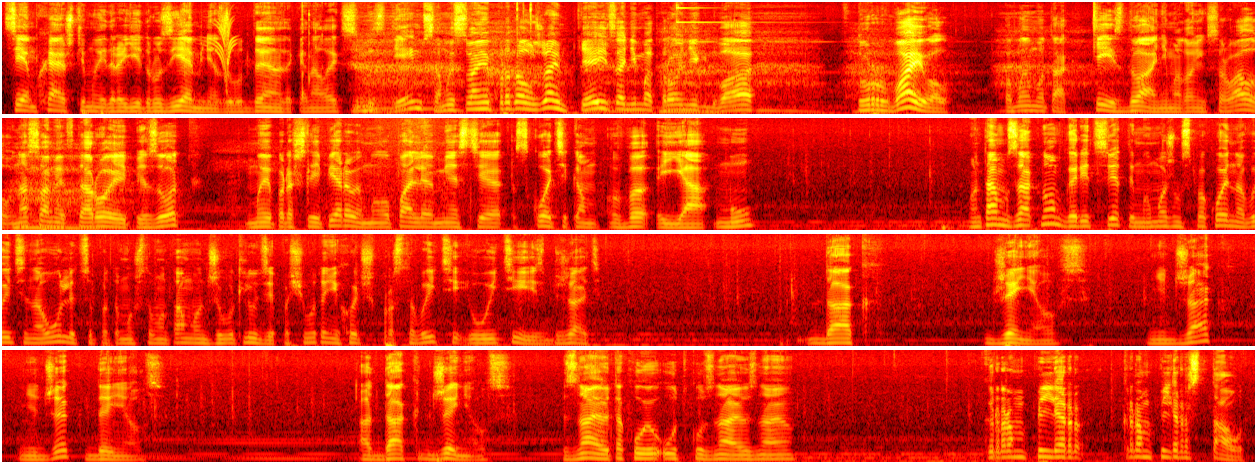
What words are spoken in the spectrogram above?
Всем хэшки, мои дорогие друзья, меня зовут Дэн, это канал Exodus Games, а мы с вами продолжаем кейс Animatronic 2 Survival. По-моему так, кейс 2 Animatronic Survival. У нас с вами второй эпизод. Мы прошли первый, мы упали вместе с котиком в яму. Вон там за окном горит свет, и мы можем спокойно выйти на улицу, потому что вон там вон живут люди. Почему ты не хочешь просто выйти и уйти, и сбежать? Дак Дженниалс. Не Джак, не Джек Дэниелс. А Дак Дженниалс. Знаю такую утку, знаю, знаю. Крамплер... Крамплер Стаут.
